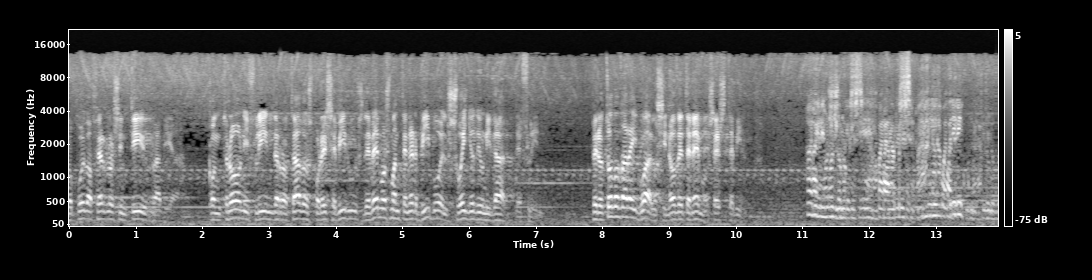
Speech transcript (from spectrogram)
No puedo hacerlo sin ti, Radia. Con Tron y Flynn derrotados por ese virus, debemos mantener vivo el sueño de unidad de Flynn. Pero todo dará igual si no detenemos este virus. Haremos lo que sea para preservar la cuadrícula, Flu.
